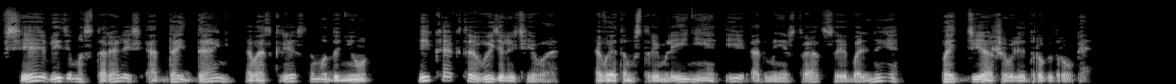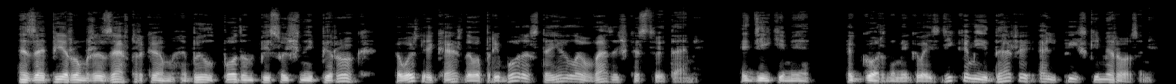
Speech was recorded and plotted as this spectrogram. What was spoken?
Все, видимо, старались отдать дань воскресному дню и как-то выделить его. В этом стремлении и администрация, и больные поддерживали друг друга. За первым же завтраком был подан песочный пирог, возле каждого прибора стояла вазочка с цветами, дикими горными гвоздиками и даже альпийскими розами.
